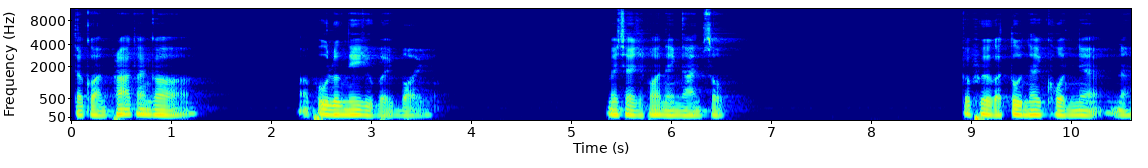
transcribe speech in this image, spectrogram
แต่ก่อนพระท่านก็พูดเรื่องนี้อยู่บ่อยๆ ไม่ใช่เฉพาะในงานศพ ก็เพื่อกระตุ้นให้คนเนี่ยนะ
